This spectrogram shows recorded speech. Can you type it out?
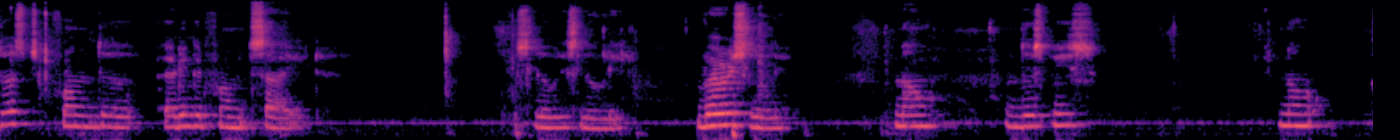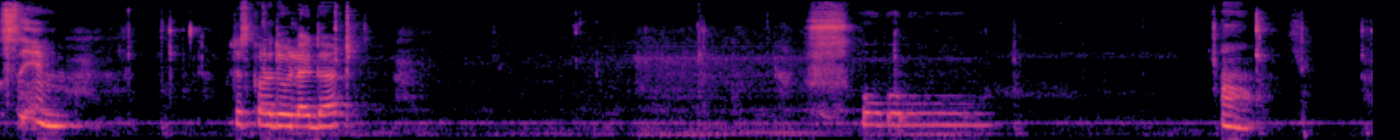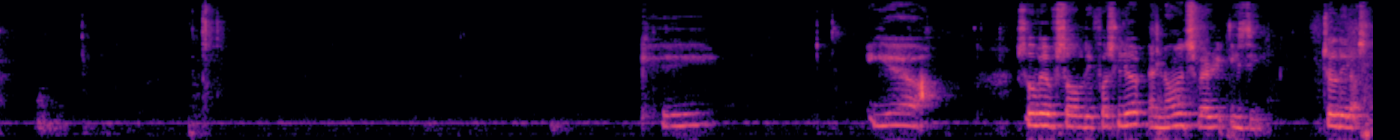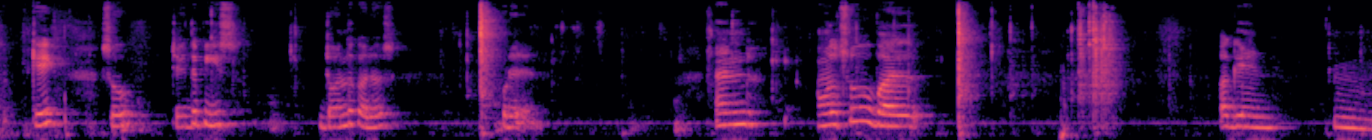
Just from the adding it from side. Slowly slowly. Very slowly. Now this piece. Now same. Just gotta do it like that oh, okay yeah. So we have solved the first layer and now it's very easy. Till the last okay. So take the piece join the colors put it in. And also while again mm,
